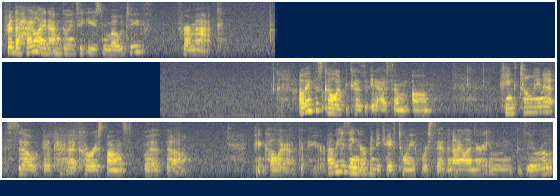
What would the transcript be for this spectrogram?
For the highlight, I'm going to use Motif for MAC. I like this color because it has some um, pink tone in it, so it kind of corresponds with the pink color I put here. I'm using Urban Decay's 24-7 eyeliner in Zero.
